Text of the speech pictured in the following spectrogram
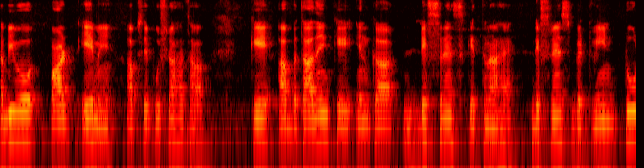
अभी वो पार्ट ए में आपसे पूछ रहा था कि आप बता दें कि इनका डिफरेंस कितना है। Difference between two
